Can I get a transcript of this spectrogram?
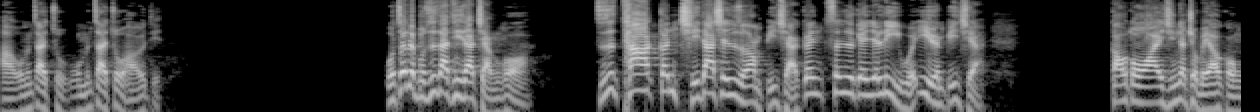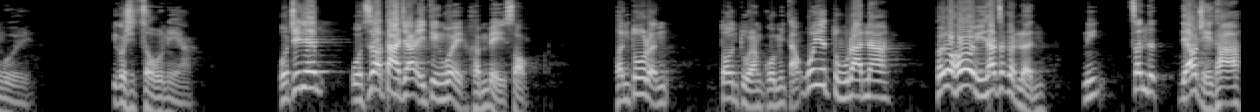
好，我们再做，我们再做好一点。我真的不是在替他讲话。只是他跟其他县市首长比起来，跟甚至跟一些立委议员比起来，高多啊，已经那就不要恭维，一个是周年。我今天我知道大家一定会很美颂，很多人都堵拦国民党，我也堵拦呐。可是侯友宜他这个人，你真的了解他？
